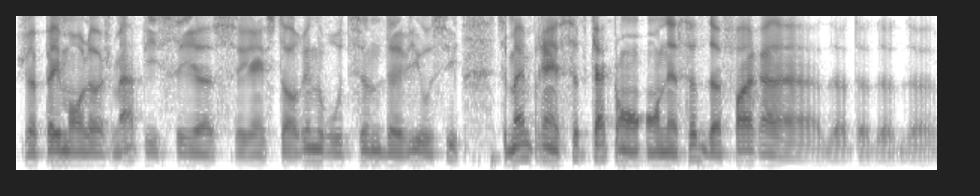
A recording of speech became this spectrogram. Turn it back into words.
je paye mon logement, puis c'est euh, c'est instaurer une routine de vie aussi. C'est le même principe quand on, on essaie de faire, euh, de, de- de-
